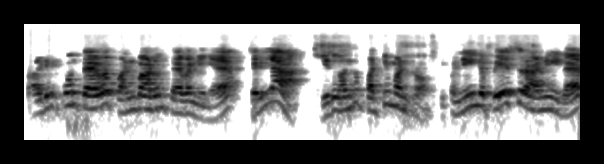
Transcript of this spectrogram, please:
படிப்பும் தேவை பண்பாடும் தேவை நீங்க. சரியா? இது வந்து பட்டிமன்றம். இப்ப நீங்க பேசுற அணியில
